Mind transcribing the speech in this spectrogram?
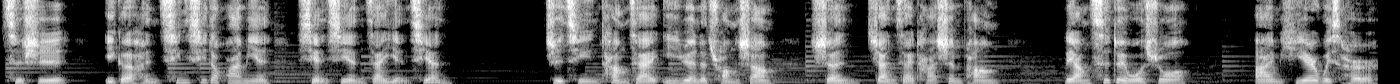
此时，一个很清晰的画面显现在眼前：至亲躺在医院的床上，神站在他身旁，两次对我说：“I'm here with her，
